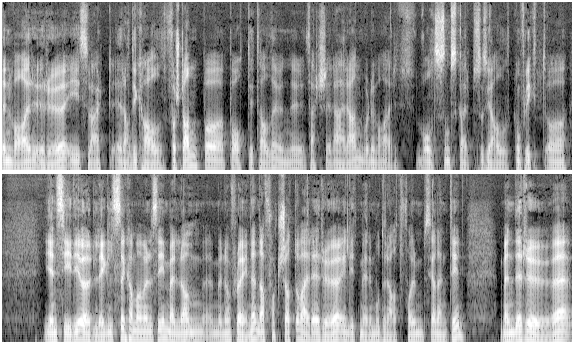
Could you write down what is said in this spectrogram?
Den var rød i svært radikal forstand på, på 80-tallet under Thatcher-æraen, hvor det var voldsomt skarp sosial konflikt og gjensidig ødeleggelse kan man vel si, mellom, mellom fløyene. Den har fortsatt å være rød i litt mer moderat form siden den tid. Men det røde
